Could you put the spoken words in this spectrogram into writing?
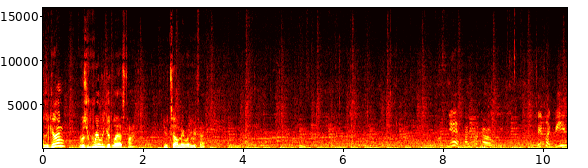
Is it good? It was really good last time. You tell me, what do you think? Yeah, it tastes like a, tastes like beef.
